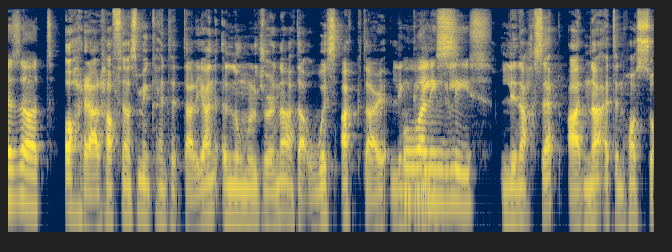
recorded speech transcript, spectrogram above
Eżatt. oħra għal ħafna żmien kien it-Taljan, illum il-ġurnata wisq aktar Huwa l-Ingliż. l-Ingliż. Li naħseb għadna qed inħossu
